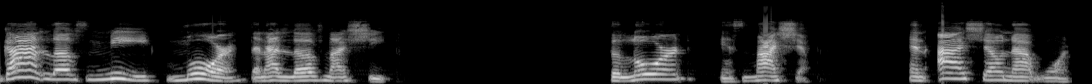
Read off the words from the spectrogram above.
God loves me more than I love my sheep. The Lord is my shepherd, and I shall not want,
